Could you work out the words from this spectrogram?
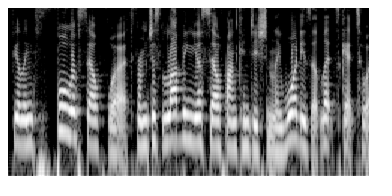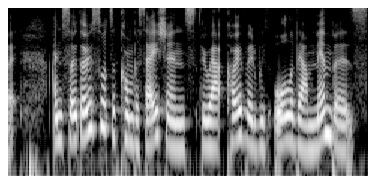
feeling full of self worth, from just loving yourself unconditionally. What is it? Let's get to it. And so, those sorts of conversations throughout COVID with all of our members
